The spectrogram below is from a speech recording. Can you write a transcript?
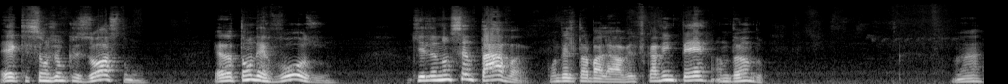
é que São João Crisóstomo era tão nervoso que ele não sentava quando ele trabalhava. Ele ficava em pé, andando. Né?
